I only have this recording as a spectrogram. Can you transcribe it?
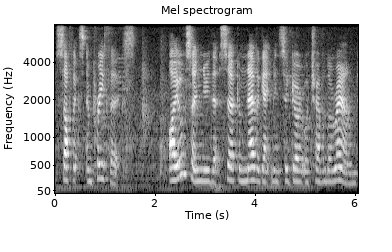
suffix and prefix. I also knew that circumnavigate means to go or travel around,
